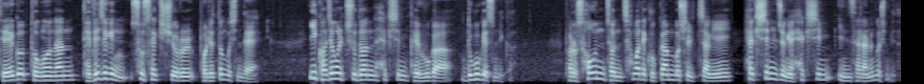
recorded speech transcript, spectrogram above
대거 동원한 대대적인 수색쇼를 벌였던 것인데 이 과정을 주도한 핵심 배후가 누구겠습니까 바로 서훈 전 청와대 국가안보실장이 핵심 중의 핵심 인사라는 것입니다.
